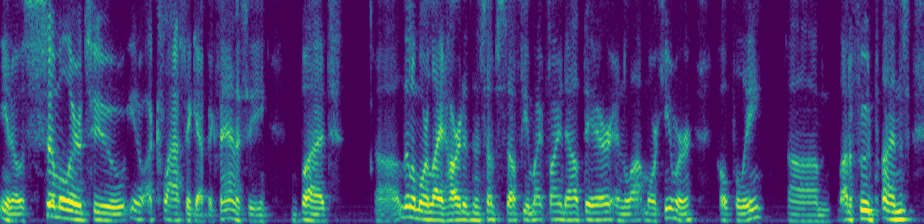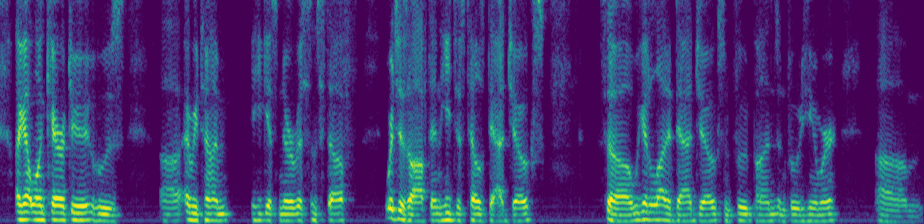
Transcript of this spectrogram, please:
you know, similar to you know a classic epic fantasy, but uh, a little more lighthearted than some stuff you might find out there, and a lot more humor, hopefully. Um, a lot of food puns. I got one character who's uh, every time he gets nervous and stuff, which is often, he just tells dad jokes. So we get a lot of dad jokes and food puns and food humor. Um,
